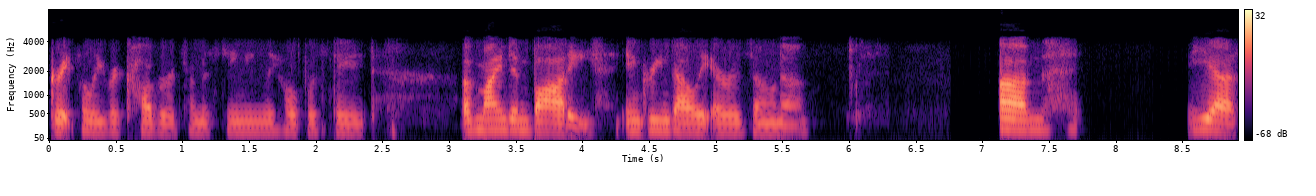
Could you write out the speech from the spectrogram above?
gratefully recovered from a seemingly hopeless state of mind and body in Green Valley, Arizona. Um, yes,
